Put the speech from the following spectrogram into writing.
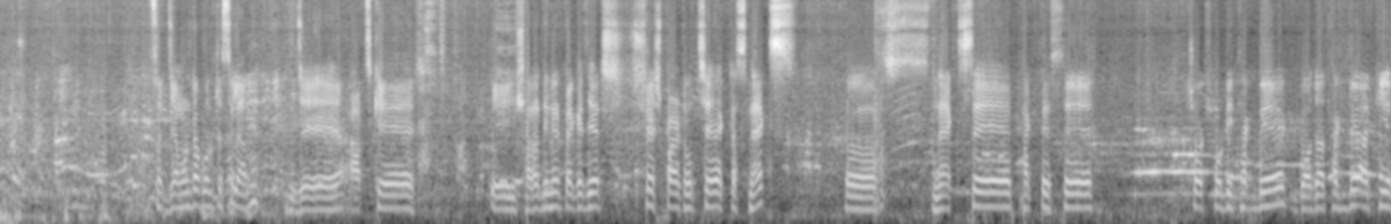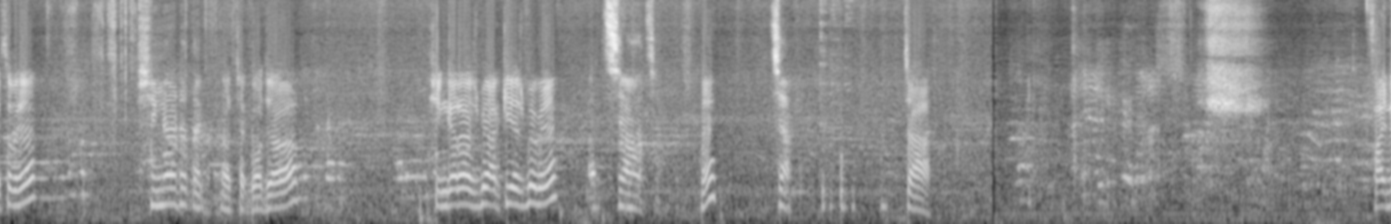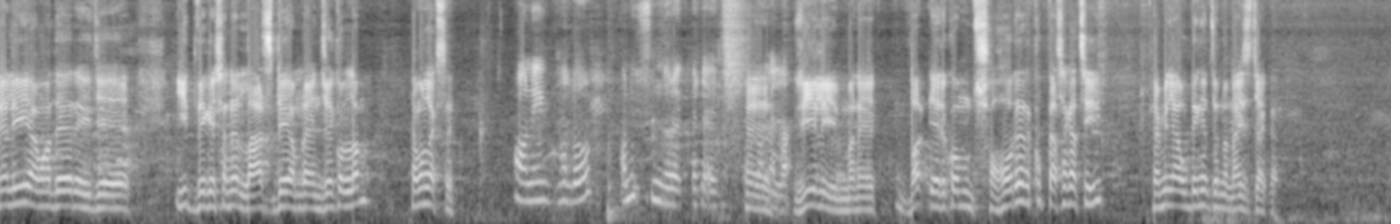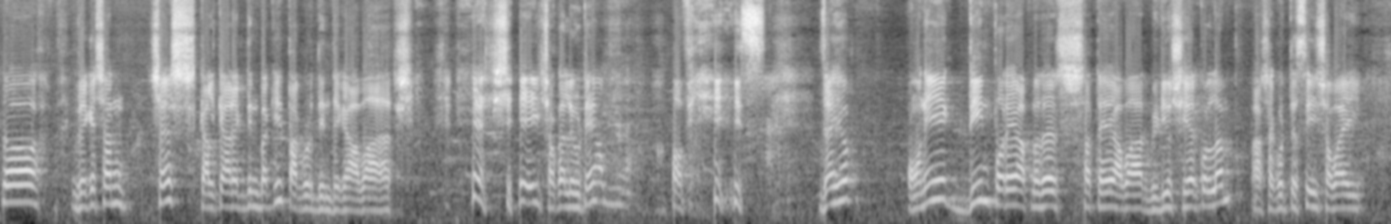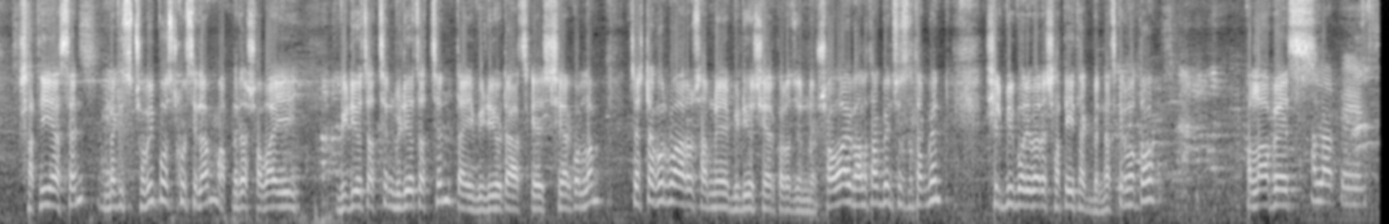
আচ্ছা যেমনটা বলতেছিলাম যে আজকে এই সারাদিনের প্যাকেজের শেষ পার্ট হচ্ছে একটা স্ন্যাক্স তো স্ন্যাক্সে থাকতেছে চটপটি থাকবে গজা থাকবে আর কি আছে ভাইয়া? সিঙ্গারাটা থাকবে আচ্ছা গজা। সিঙ্গারা আসবে আর কি আসবে ভাইয়া? আচ্ছা আচ্ছা। হ্যাঁ? চা। চা। ফাইনালি আমাদের এই যে ঈদ ভেকেশনের লাস্ট ডে আমরা এনজয় করলাম। কেমন লাগছে? অনেক ভালো অনেক সুন্দর একটা জায়গা হ্যাঁ রিয়েলি মানে এরকম শহরের খুব কাছাকাছি ফ্যামিলি আউটিংয়ের জন্য নাইস জায়গা। তো ভেকেশন শেষ কালকে আর একদিন বাকি তারপর দিন থেকে আবার সেই সকালে উঠে অফিস যাই হোক অনেক দিন পরে আপনাদের সাথে আবার ভিডিও শেয়ার করলাম। আশা করতেছি সবাই সাথেই আছেন। আমরা কিছু ছবি পোস্ট করছিলাম। আপনারা সবাই ভিডিও চাচ্ছেন ভিডিও চাচ্ছেন, তাই ভিডিওটা আজকে শেয়ার করলাম। চেষ্টা করব আরও সামনে ভিডিও শেয়ার করার জন্য। সবাই ভালো থাকবেন, সুস্থ থাকবেন। শিল্পী পরিবারের সাথেই থাকবেন। আজকের মতো আল্লাহ হাফেজ। আল্লাহ হাফেজ।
